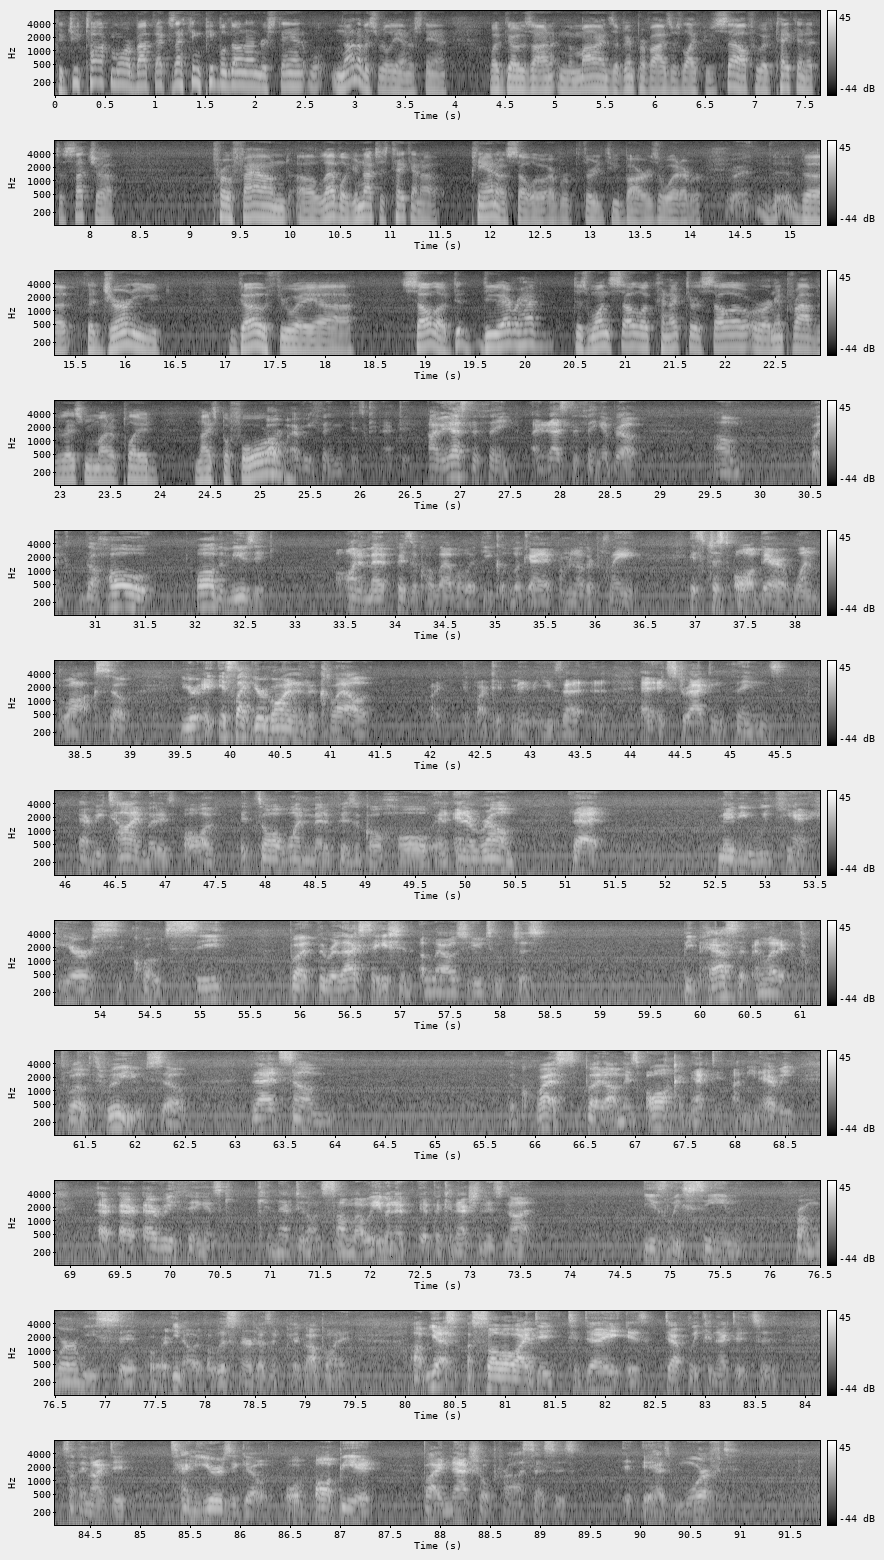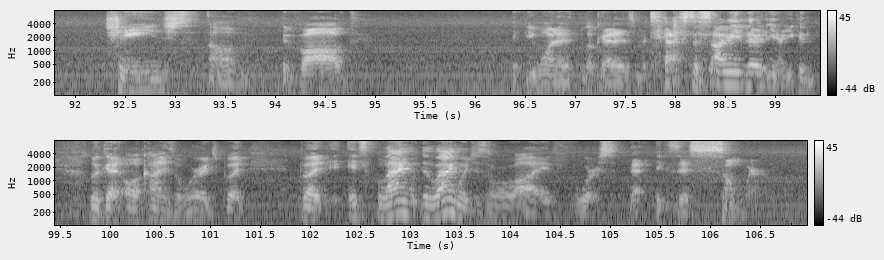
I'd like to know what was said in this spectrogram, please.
Could you talk more about that? Because I think people don't understand. Well, none of us really understand what goes on in the minds of improvisers like yourself who have taken it to such a profound uh, level. You're not just taking a piano solo over 32 bars or whatever. Right. The the, the journey you go through a uh, solo. Do, do you ever have? Does one solo connect to a solo or an improvisation you might have played nights before? Oh, everything is connected. I mean, that's the thing. I mean, that's the thing about, um, like the whole, all the music, on a metaphysical level. If you could look at it from another plane, it's just all there at one block. So you're it's like you're going into the cloud, like if I could maybe use that, and, and extracting things every time, but it's all it's all one metaphysical whole in, in a realm that maybe we can't hear quote see, but the relaxation allows you to just be passive and let it th- flow through you. So that's um the quest, but um it's all connected. I mean every e- e- everything is connected on some level, even if, if the connection is not easily seen from where we sit, or you know, if a listener doesn't pick up on it. Um, yes, a solo I did today is definitely connected to something I did ten years ago, al- albeit by natural processes. It, it has morphed, changed, um, evolved. If you want to look at it as metastasis, I mean, there you know you can look at all kinds of words, but but it's language. The language is a live force that exists somewhere.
